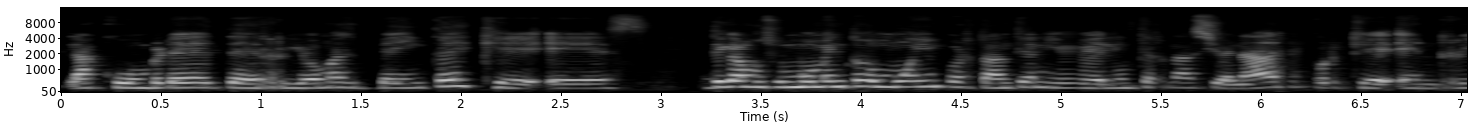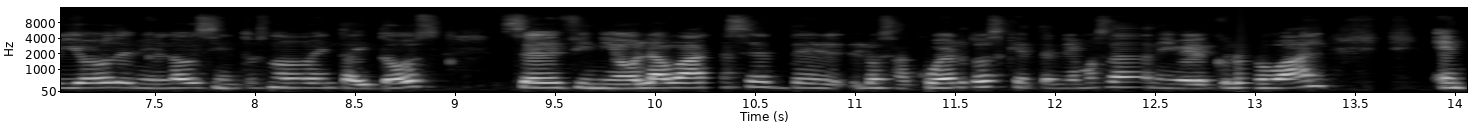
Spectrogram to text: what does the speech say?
la cumbre de Río más 20, que es digamos, un momento muy importante a nivel internacional porque en Río de 1992 se definió la base de los acuerdos que tenemos a nivel global en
